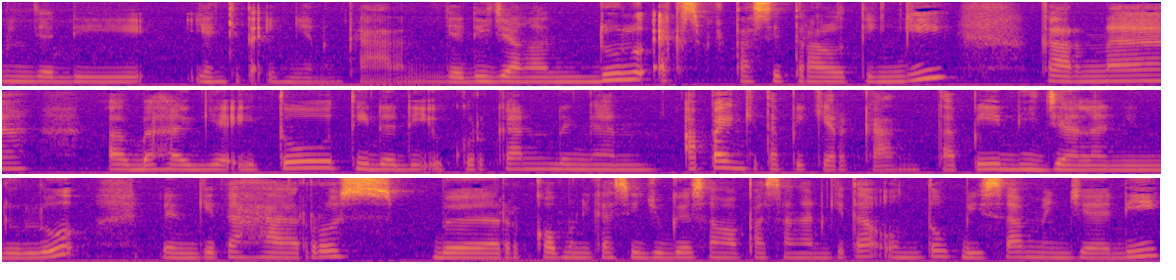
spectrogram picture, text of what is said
menjadi yang kita inginkan. Jadi jangan dulu ekspektasi terlalu tinggi karena uh, bahagia itu tidak diukurkan dengan apa yang kita pikirkan tapi dijalanin dulu dan kita harus berkomunikasi juga sama pasangan kita untuk bisa menjadi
